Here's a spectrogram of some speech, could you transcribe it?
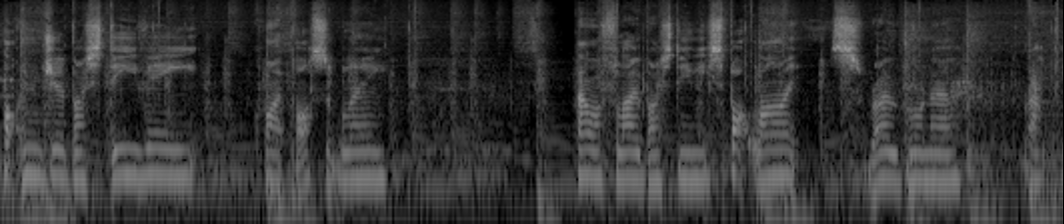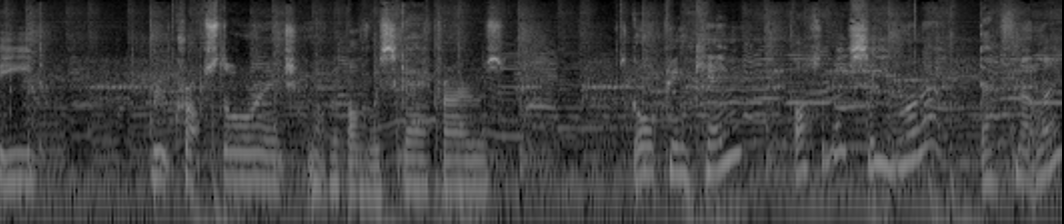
Pottinger by Stevie, quite possibly. Power Flow by Stevie. Spotlights, Roadrunner, Rapide, Root Crop Storage. Not going to bother with Scarecrows. Scorpion King, possibly. Seed Runner, definitely.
